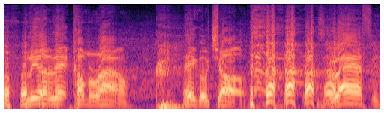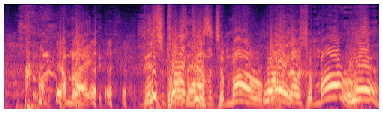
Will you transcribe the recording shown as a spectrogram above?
Leon Lett come around. There go Charles. He's laughing. I'm, I'm like, this is supposed to practice. happen tomorrow, bro. Right. No, tomorrow. Yeah.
